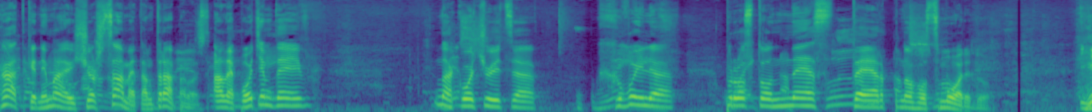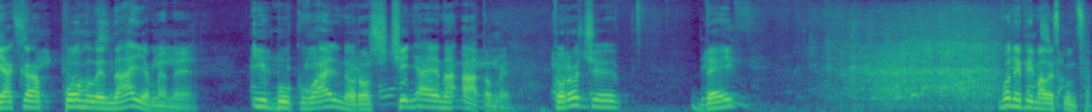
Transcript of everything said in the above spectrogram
гадки не маю, що ж саме там трапилось. Але потім Дейв накочується хвиля просто нестерпного сморіду, яка поглинає мене і буквально розчиняє на атоми. Коротше, Дейв. Вони піймали скунса.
